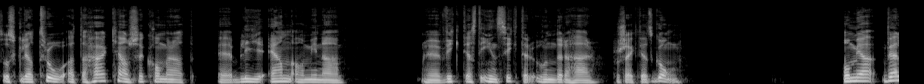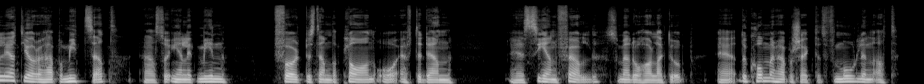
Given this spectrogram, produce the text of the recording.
så skulle jag tro att det här kanske kommer att eh, bli en av mina eh, viktigaste insikter under det här projektets gång. Om jag väljer att göra det här på mitt sätt, alltså enligt min förutbestämda plan och efter den eh, scenföljd som jag då har lagt upp, eh, då kommer det här projektet förmodligen att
